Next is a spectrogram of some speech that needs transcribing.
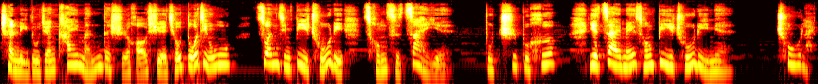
趁李杜鹃开门的时候，雪球躲进屋，钻进壁橱里，从此再也不吃不喝，也再没从壁橱里面出来。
